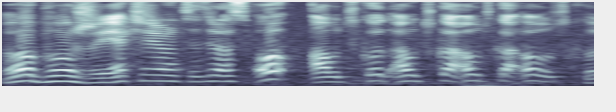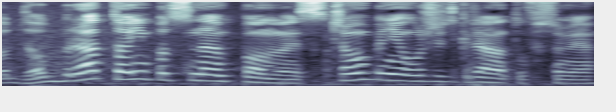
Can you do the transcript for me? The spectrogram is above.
O Boże, jak się mam teraz... O, autko, autko, autko, autko. Dobra, to im podsunąłem pomysł. Czemu by nie użyć granatów w sumie?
